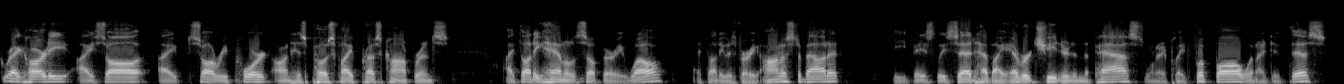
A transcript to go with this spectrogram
Greg Hardy, I saw I saw a report on his post-fight press conference. I thought he handled himself very well. I thought he was very honest about it. He basically said, "Have I ever cheated in the past when I played football, when I did this?"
